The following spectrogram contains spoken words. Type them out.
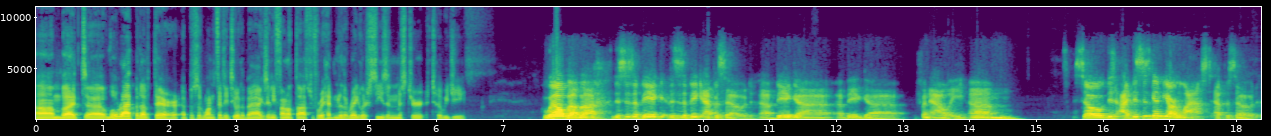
Um, but uh, we'll wrap it up there. Episode 152 in the bags. Any final thoughts before we head into the regular season, Mister Toby G? Well, Bubba, this is a big this is a big episode, a big uh, a big uh, finale. Um, so this I, this is going to be our last episode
